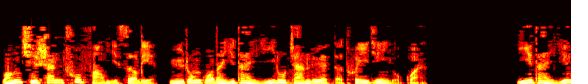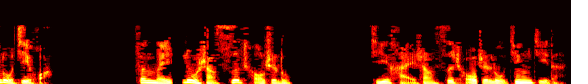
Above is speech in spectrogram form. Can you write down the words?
王岐山出访以色列与中国的一带一路战略的推进有关，一带一路计划。分为陆上丝绸之路及海上丝绸之路经济带，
